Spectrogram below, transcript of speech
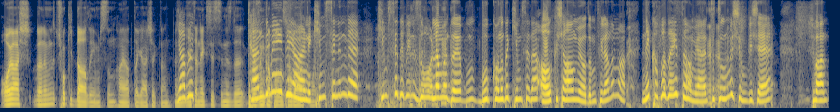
o yaş döneminde çok iddialıymışsın hayatta gerçekten. Hani Ya yeteneksizsiniz de kendimeydi yani. atma. Kimsenin de kimse de beni zorlamadı. bu bu konuda kimseden alkış almıyordum filan ama ne kafadaysam yani tutulmuşum bir şeye. Şu an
